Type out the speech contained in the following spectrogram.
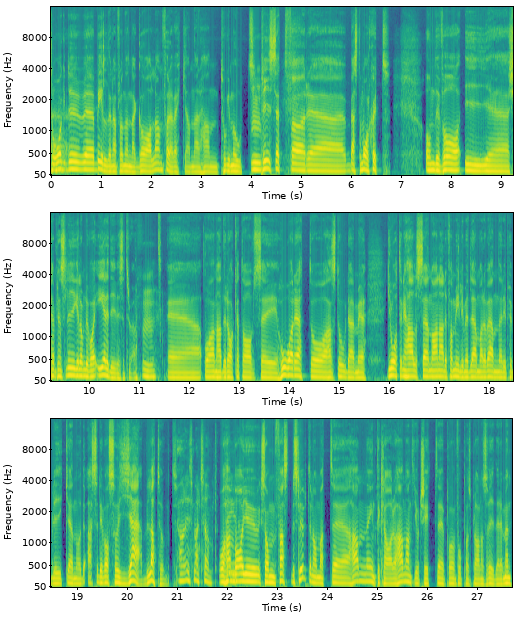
Såg du eh, bilderna från den där galan förra veckan när han tog emot mm. priset för eh, bästa målskytt? Om det var i eh, Champions League eller om det var i Eredivisie tror jag. Mm. Eh, och han hade rakat av sig håret och han stod där med gråten i halsen och han hade familjemedlemmar och vänner i publiken. Och, alltså det var så jävla tungt. Ja det är smärtsamt. Och han var ju liksom fast besluten om att eh, han är inte klar och han har inte gjort sitt eh, på en fotbollsplan och så vidare. Men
